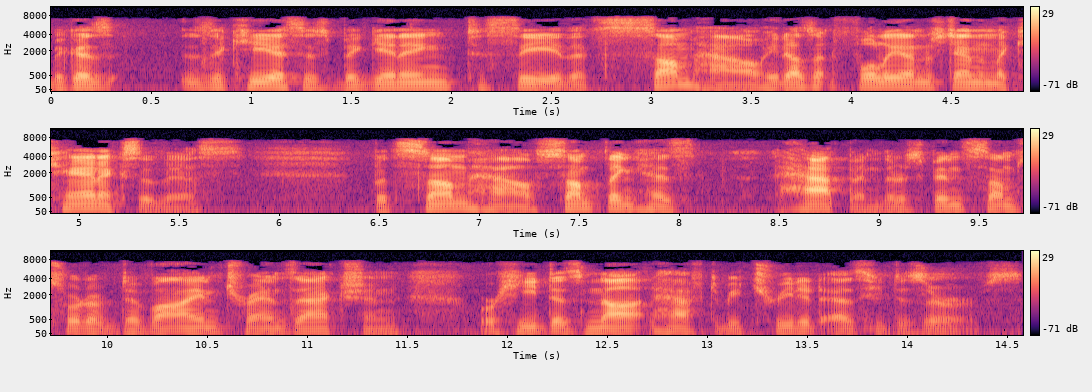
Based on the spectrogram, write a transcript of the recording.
Because Zacchaeus is beginning to see that somehow he doesn't fully understand the mechanics of this, but somehow something has happened. There's been some sort of divine transaction where he does not have to be treated as he deserves.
